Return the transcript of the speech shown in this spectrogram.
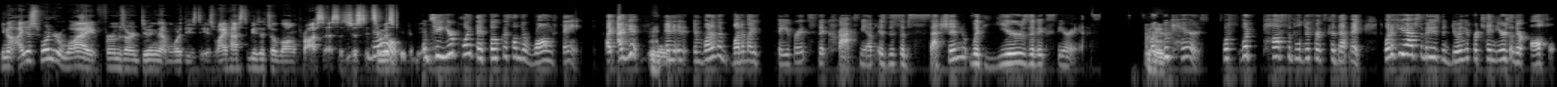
you know i just wonder why firms aren't doing that more these days why it has to be such a long process it's just it's no. a mystery to and to your point they focus on the wrong thing like i get mm-hmm. and, it, and one of the one of my favorites that cracks me up is this obsession with years of experience like mm-hmm. who cares what what possible difference could that make what if you have somebody who's been doing it for 10 years and they're awful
